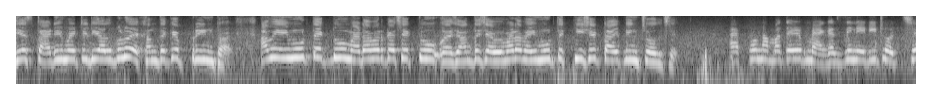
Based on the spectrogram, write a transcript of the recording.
যে স্টাডি মেটেরিয়ালগুলো এখান থেকে প্রিন্ট হয়। আমি এই মুহূর্তে একটু ম্যাডামের কাছে একটু জানতে চাইব। ম্যাডাম এই মুহূর্তে কিসের টাইপিং চলছে? এখন আমাদের ম্যাগাজিন এডিট হচ্ছে।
